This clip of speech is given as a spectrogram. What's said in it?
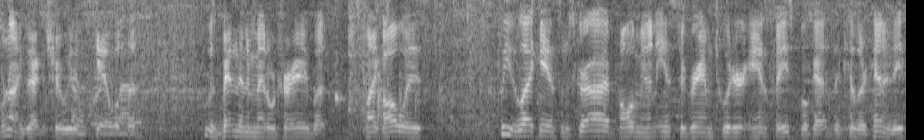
We're not exactly sure, we didn't scale it, but it was bent in a metal tray. But like always, please like and subscribe. Follow me on Instagram, Twitter, and Facebook at The Killer Kennedy.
